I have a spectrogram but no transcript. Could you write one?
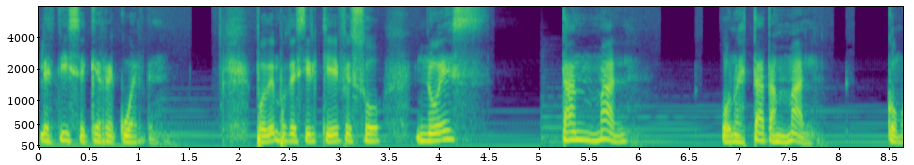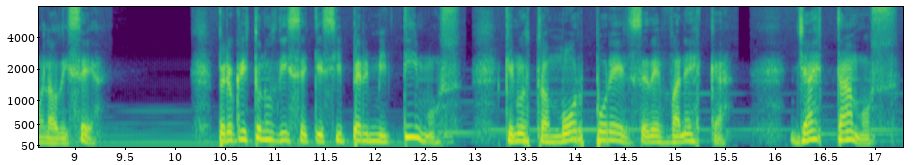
les dice que recuerden. Podemos decir que Éfeso no es tan mal o no está tan mal como la Odisea. Pero Cristo nos dice que si permitimos que nuestro amor por Él se desvanezca, ya estamos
